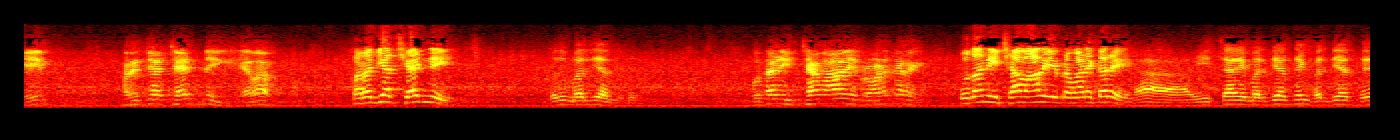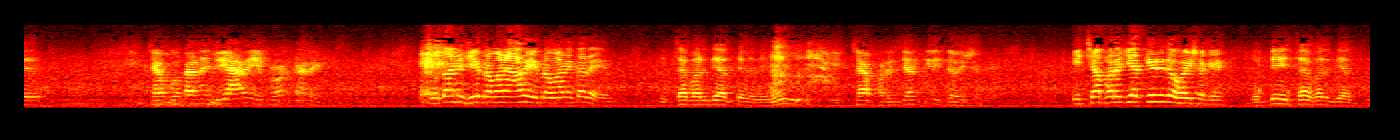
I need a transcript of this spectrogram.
એ ફરજિયાત છે જ નહીં એમાં ફરજિયાત છે જ નહીં. બધું મરજિયાત બધું પોતાની ઈચ્છામાં આવે એ પ્રમાણે કરે. પોતાની ઈચ્છામાં આવે એ પ્રમાણે કરે. હા ઈચ્છા એ મરજિયાત નહીં ફરજિયાત છે? ઈચ્છા પોતાને જે આવે એ પ્રમાણે કરે. પોતાને જે પ્રમાણે આવે એ પ્રમાણે કરે. ઈચ્છા ફરજિયાત છે બધી ઈચ્છા ફરજિયાત કેવી રીતે હોઈ શકે? ઈચ્છા ફરજિયાત કેવી રીતે હોઈ શકે? બધી ઈચ્છા ફરજિયાત છે.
